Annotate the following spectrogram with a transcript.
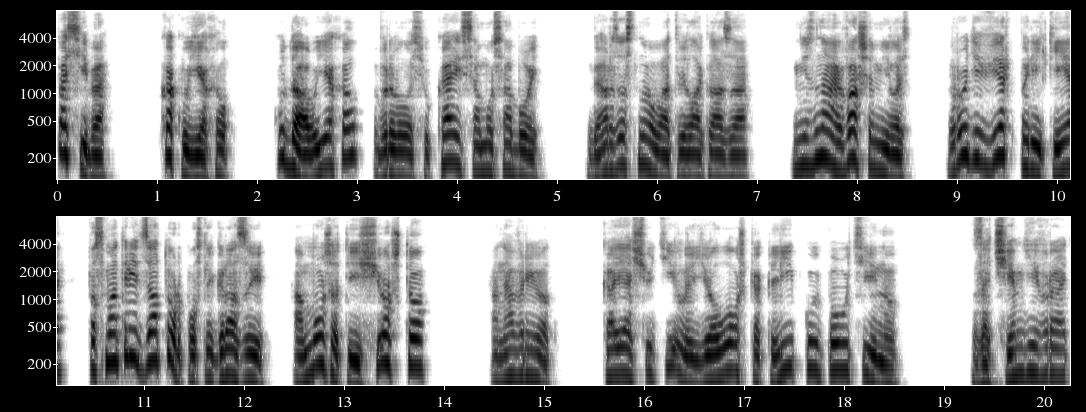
Спасибо. Как уехал? Куда уехал?" вырвалось у Каи само собой. Гарза снова отвела глаза. "Не знаю, ваша милость. Вроде вверх по реке, посмотреть затор после грозы, а может, еще что. Она врет. Кая ощутила ее ложь как липкую паутину. Зачем ей врать?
